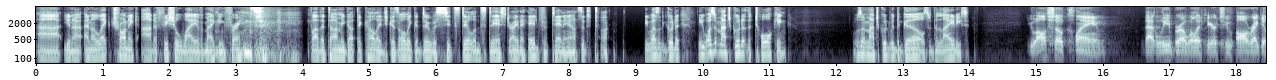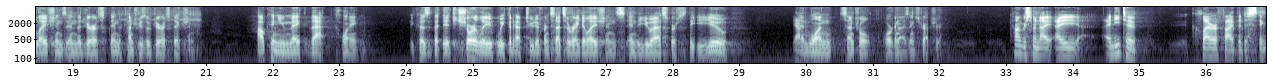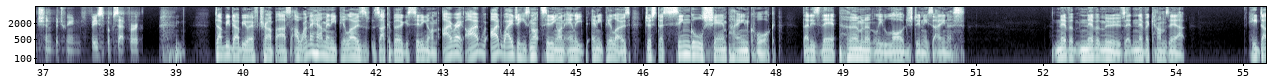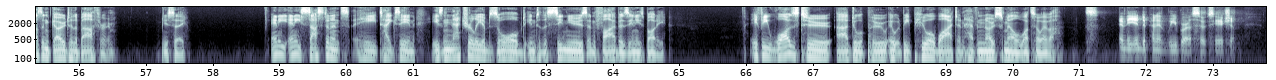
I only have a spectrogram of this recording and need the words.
uh, you know, an electronic artificial way of making friends. by the time he got to college because all he could do was sit still and stare straight ahead for 10 hours at a time. He wasn't good at he wasn't much good at the talking. Wasn't much good with the girls, with the ladies. You also claim that Libra will adhere to all regulations in the, juris, in the countries of jurisdiction. How can you make that claim? Because the, it, surely we could have two different sets of regulations in the US versus the EU Yeah. and one central organizing structure. Congressman, I, I, I need to clarify the distinction between Facebook's efforts WWF Trump asks, I wonder how many pillows Zuckerberg is sitting on. I re- I, I'd wager he's not sitting on any any pillows, just a single champagne cork that is there permanently lodged in his anus. Never never moves. It never comes out. He doesn't go to the bathroom. You see. Any any sustenance he takes in is naturally absorbed into the sinews and fibers in his body. If he was to uh, do a poo, it would be pure white and have no smell whatsoever. and the Independent Libra Association.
